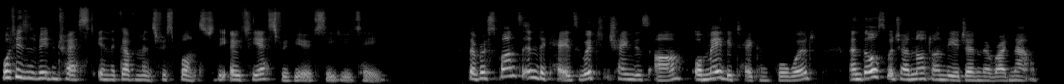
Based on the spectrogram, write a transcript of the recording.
What is of interest in the government's response to the OTS review of CGT? The response indicates which changes are or may be taken forward and those which are not on the agenda right now.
